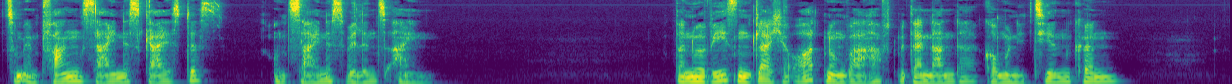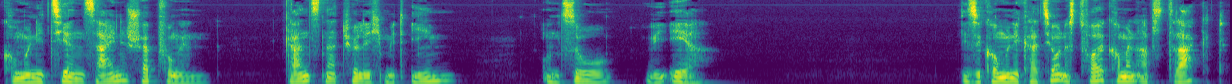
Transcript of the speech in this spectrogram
zum Empfang seines Geistes und seines Willens ein da nur Wesen gleicher Ordnung wahrhaft miteinander kommunizieren können, kommunizieren seine Schöpfungen ganz natürlich mit ihm und so wie er. Diese Kommunikation ist vollkommen abstrakt,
